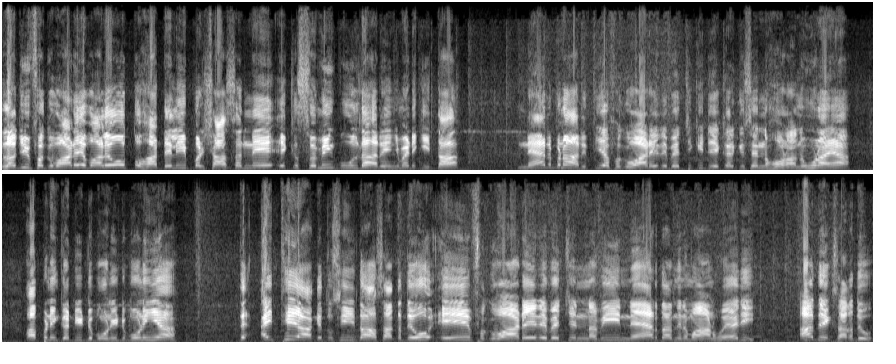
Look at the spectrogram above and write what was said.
ਲਓ ਜੀ, ਫਗਵਾੜੇ ਵਾਲਿਓ, ਤੁਹਾਡੇ ਲਈ ਪ੍ਰਸ਼ਾਸਨ ਨੇ ਇੱਕ ਸਵਿਮਿੰਗ ਪੂਲ ਦਾ ਅਰੇਂਜਮੈਂਟ ਕੀਤਾ। ਨਹਿਰ ਬਣਾ ਦਿੱਤੀ ਆ ਫਗਵਾੜੇ ਦੇ ਵਿੱਚ ਕਿ ਜੇਕਰ ਕਿਸੇ ਨਹਾਉਣਾ ਨੂੰ ਹੁਣ ਆਇਆ ਆਪਣੀ ਗੱਡੀ ਡਬੋਣੀ ਡਬੋਣੀ ਆ, ਤੇ ਇੱਥੇ ਆ ਕੇ ਤੁਸੀਂ ਨਹਾ ਸਕਦੇ ਹੋ। ਇਹ ਫਗਵਾੜੇ ਦੇ ਵਿੱਚ ਨਵੀਂ ਨਹਿਰ ਦਾ ਨਿਰਮਾਣ ਹੋਇਆ ਜੀ। ਆਹ ਦੇਖ ਸਕਦੇ ਹੋ,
